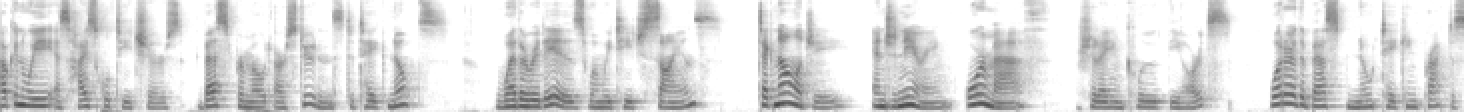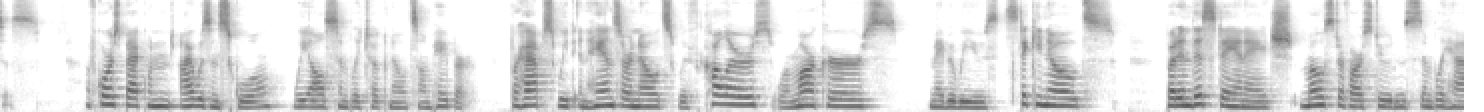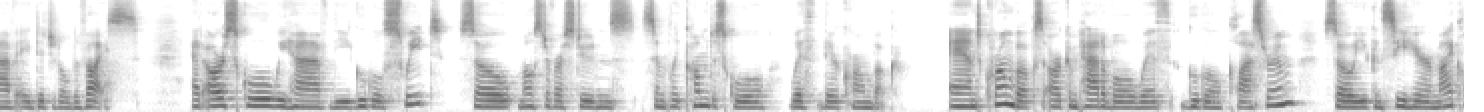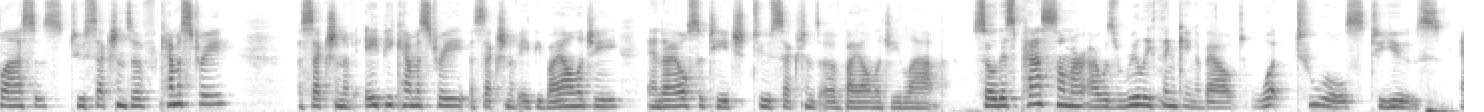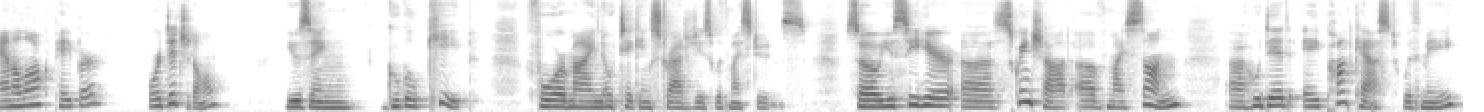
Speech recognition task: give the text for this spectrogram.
How can we, as high school teachers, best promote our students to take notes? Whether it is when we teach science, technology, engineering, or math, or should I include the arts? What are the best note taking practices? Of course, back when I was in school, we all simply took notes on paper. Perhaps we'd enhance our notes with colors or markers. Maybe we used sticky notes. But in this day and age, most of our students simply have a digital device. At our school, we have the Google Suite, so most of our students simply come to school with their Chromebook. And Chromebooks are compatible with Google Classroom. So you can see here my classes, two sections of chemistry, a section of AP Chemistry, a section of AP Biology, and I also teach two sections of Biology Lab. So this past summer, I was really thinking about what tools to use analog, paper, or digital, using Google Keep for my note taking strategies with my students. So you see here a screenshot of my son uh, who did a podcast with me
